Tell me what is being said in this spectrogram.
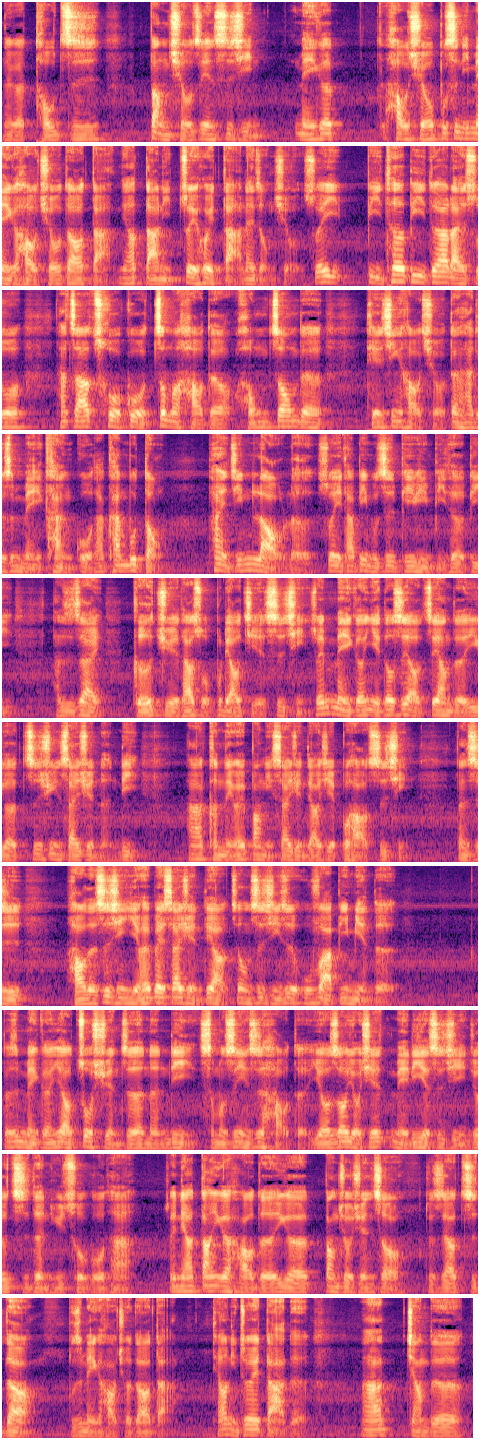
那个投资棒球这件事情，每个好球不是你每个好球都要打，你要打你最会打那种球。所以比特币对他来说，他知道错过这么好的红中的甜心好球，但他就是没看过，他看不懂，他已经老了，所以他并不是批评比特币，他是在隔绝他所不了解的事情。所以每个人也都是要有这样的一个资讯筛选能力。他可能也会帮你筛选掉一些不好的事情，但是好的事情也会被筛选掉，这种事情是无法避免的。但是每个人要做选择能力，什么事情是好的？有时候有些美丽的事情就值得你去错过它。所以你要当一个好的一个棒球选手，就是要知道不是每个好球都要打，挑你最会打的。那他讲的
